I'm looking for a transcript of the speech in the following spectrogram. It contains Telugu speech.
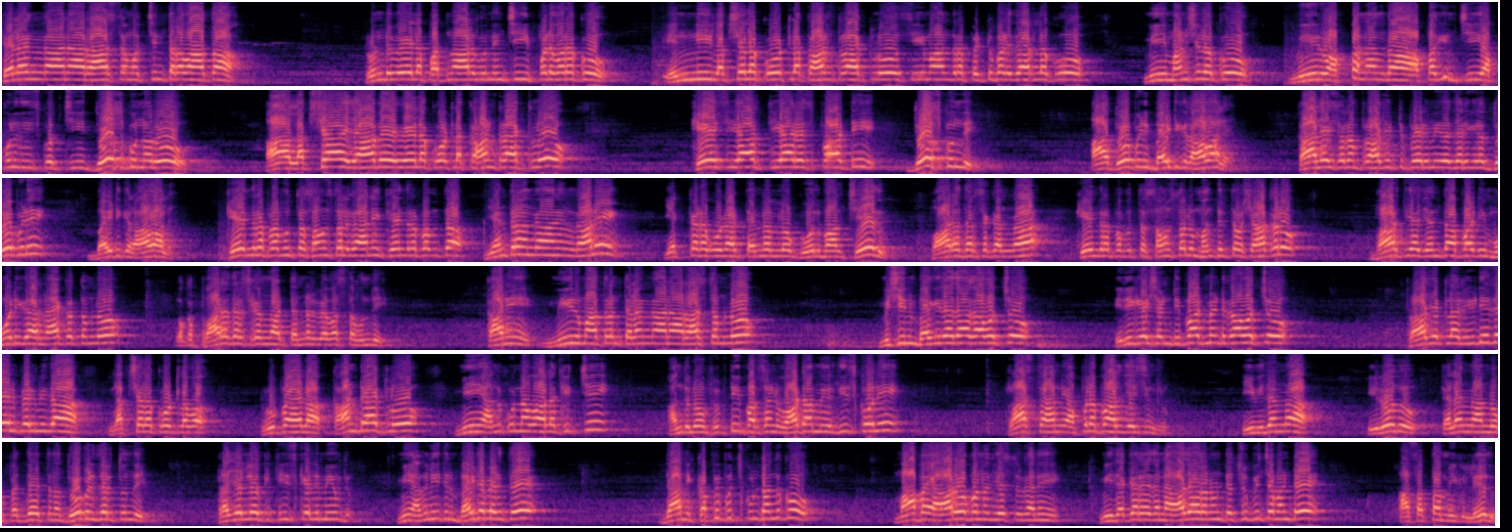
తెలంగాణ రాష్ట్రం వచ్చిన తర్వాత రెండు వేల పద్నాలుగు నుంచి ఇప్పటి వరకు ఎన్ని లక్షల కోట్ల కాంట్రాక్ట్లు సీమాంధ్ర పెట్టుబడిదారులకు మీ మనుషులకు మీరు అప్పనంగా అప్పగించి అప్పులు తీసుకొచ్చి దోసుకున్నారు. ఆ లక్ష యాభై వేల కోట్ల కాంట్రాక్ట్లు కేసీఆర్ టీఆర్ఎస్ పార్టీ దోసుకుంది. ఆ దోపిడీ బయటికి రావాలి. కాళేశ్వరం ప్రాజెక్టు పేరు మీద జరిగిన దోపిడీ బయటికి రావాలి. కేంద్ర ప్రభుత్వ సంస్థలు కానీ కేంద్ర ప్రభుత్వ యంత్రాంగం కానీ ఎక్కడ కూడా టెండర్లో గోల్మాల్ చేయదు. పారదర్శకంగా కేంద్ర ప్రభుత్వ సంస్థలు మంత్రిత్వ శాఖలు భారతీయ జనతా పార్టీ మోడీ గారి నాయకత్వంలో ఒక పారదర్శకంగా టెండర్ వ్యవస్థ ఉంది. కానీ మీరు మాత్రం తెలంగాణ రాష్ట్రంలో మిషన్ భగీరథ కావచ్చు ఇరిగేషన్ డిపార్ట్మెంట్ కావచ్చు ప్రాజెక్టుల రీడిజైన్ పేరు మీద లక్షల కోట్ల రూపాయల కాంట్రాక్ట్లు మీ అనుకున్న వాళ్ళకిచ్చి అందులో ఫిఫ్టీ పర్సెంట్ వాటా మీరు తీసుకొని రాష్ట్రాన్ని అప్పులపాలు చేసిండ్రు. ఈ విధంగా ఈరోజు తెలంగాణలో పెద్ద ఎత్తున దోపిడీ జరుగుతుంది. ప్రజల్లోకి తీసుకెళ్ళి మేము మీ అవినీతిని బయట పెడితే దాన్ని కప్పిపుచ్చుకుంటందుకు మాపై ఆరోపణలు చేస్తున్నారు కానీ మీ దగ్గర ఏదైనా ఆధారాలు ఉంటే చూపించమంటే ఆ సత్తా మీకు లేదు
